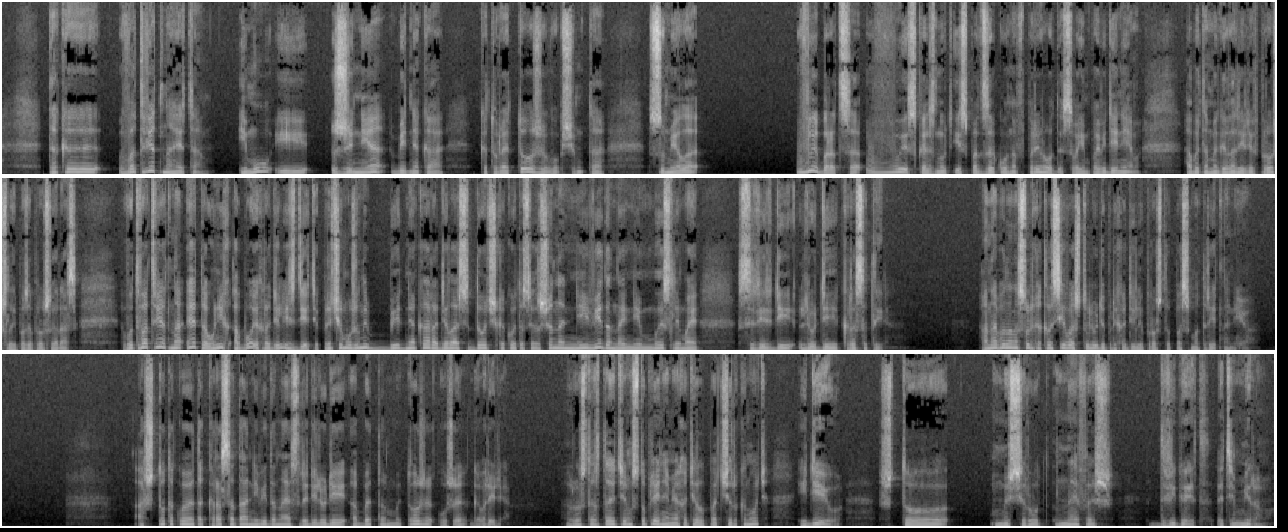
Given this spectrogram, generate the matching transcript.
Так э, в ответ на это ему и жене бедняка, которая тоже, в общем-то, сумела выбраться, выскользнуть из-под законов природы своим поведением. Об этом мы говорили в прошлый и позапрошлый раз. Вот в ответ на это у них обоих родились дети. Причем у жены бедняка родилась дочь какой-то совершенно невиданной, немыслимой среди людей красоты. Она была настолько красива, что люди приходили просто посмотреть на нее. А что такое эта красота, невиданная среди людей, об этом мы тоже уже говорили. Просто с этим вступлением я хотел подчеркнуть идею, что Мессирут Нефеш двигает этим миром.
